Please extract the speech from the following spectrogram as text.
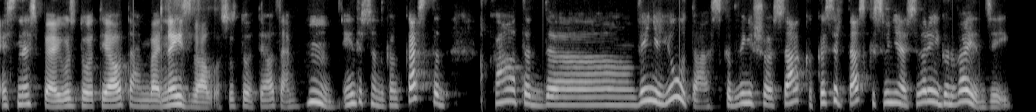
Es nespēju uzdot jautājumu, vai neizvēlos uzdot jautājumu. Hmm, interesanti, kas tad, kā tad uh, viņa jūtās, kad viņa šo saka, kas ir tas, kas viņai ir svarīgi un vajadzīgi.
